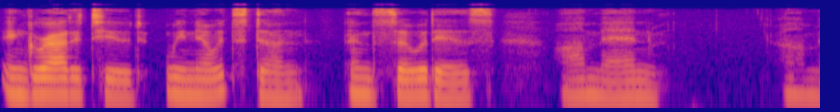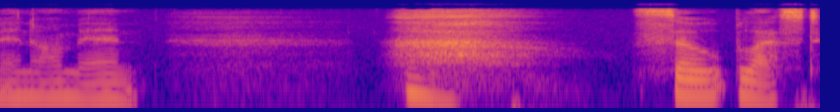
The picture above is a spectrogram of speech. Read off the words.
In gratitude, we know it's done, and so it is. Amen. Amen. Amen. so blessed.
